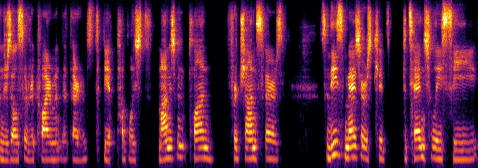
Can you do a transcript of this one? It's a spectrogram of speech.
And there's also a requirement that there's to be a published management plan for transfers. So these measures could potentially see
